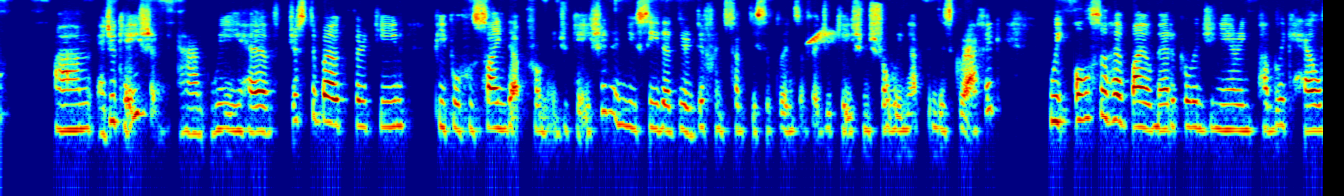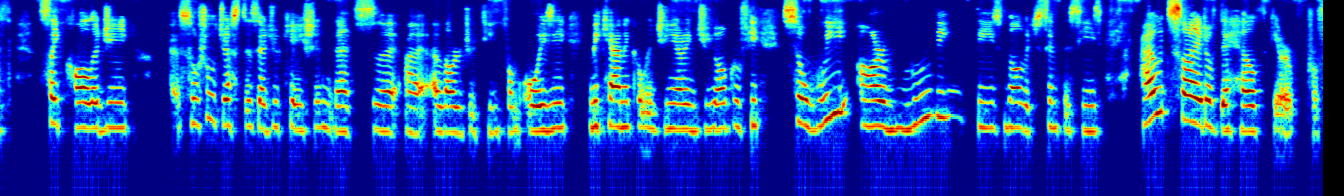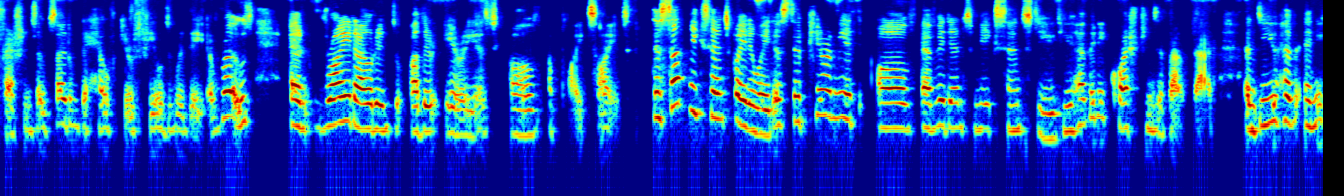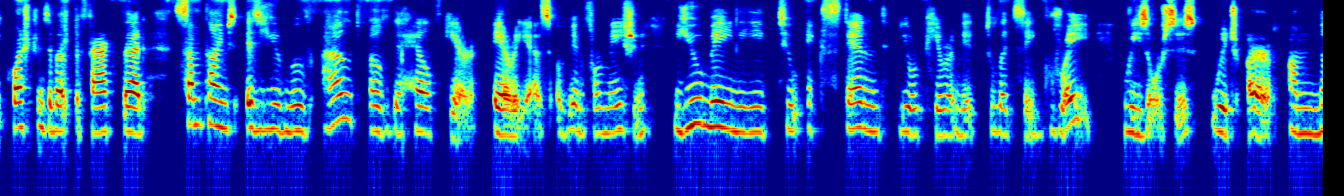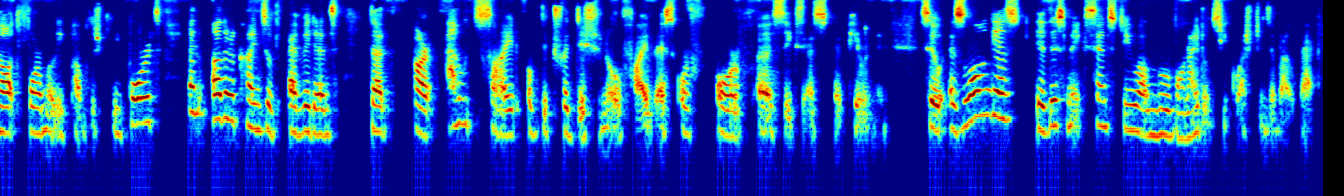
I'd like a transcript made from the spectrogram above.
um, education. And we have just about 13 people who signed up from education. And you see that there are different subdisciplines of education showing up in this graphic. We also have biomedical engineering, public health, psychology, social justice education, that's uh, a larger team from OISE, mechanical engineering, geography. So we are moving these knowledge syntheses outside of the healthcare professions, outside of the healthcare fields where they arose, and right out into other areas of applied science. Does that make sense, by the way? Does the pyramid of evidence make sense to you? Do you have any questions about that? And do you have any questions about the fact that sometimes as you move out of the healthcare areas of information, you may need to extend your pyramid to, let's say, gray resources, which are um, not formally published reports, and other kinds of evidence that are outside of the traditional 5S or, or uh, 6S pyramid. So as long as this makes sense to you, I'll move on. I don't see questions about that.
